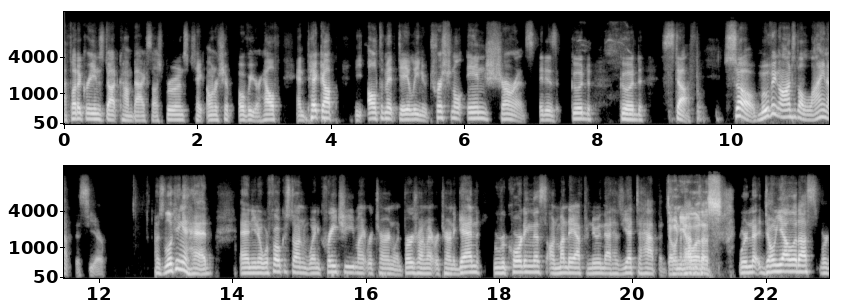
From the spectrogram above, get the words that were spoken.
athleticgreens.com backslash Bruins to take ownership over your health and pick up the ultimate daily nutritional insurance. It is good, good stuff. So moving on to the lineup this year, I was looking ahead and, you know, we're focused on when Krejci might return, when Bergeron might return. Again, we're recording this on Monday afternoon. That has yet to happen. Don't so yell at us. We're not, don't yell at us. We're,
